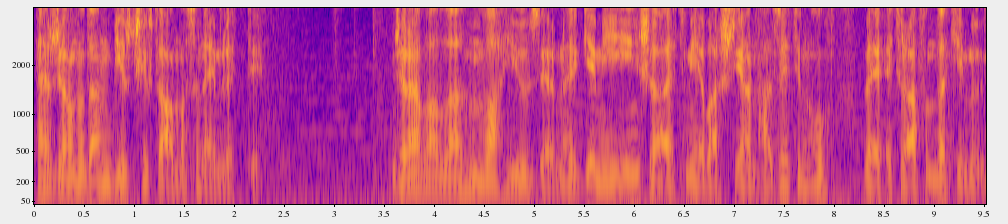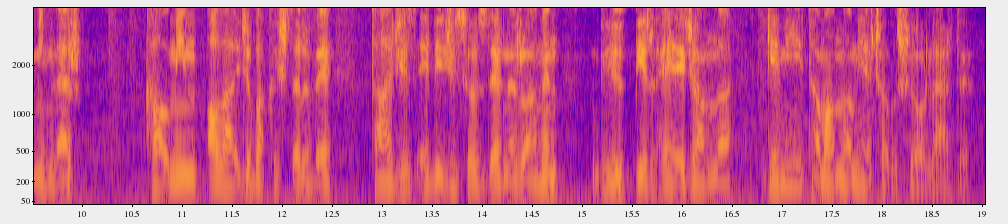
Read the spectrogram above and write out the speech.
her canlıdan bir çift almasını emretti. Cenab-ı Allah'ın vahyi üzerine gemiyi inşa etmeye başlayan Hz. Nuh ve etrafındaki müminler, kavmin alaycı bakışları ve taciz edici sözlerine rağmen büyük bir heyecanla gemiyi tamamlamaya çalışıyorlardı.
